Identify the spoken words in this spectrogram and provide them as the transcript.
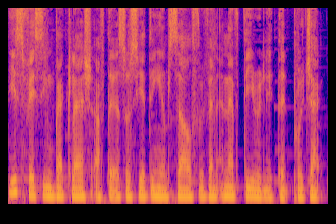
is facing backlash after associating himself with an NFT related project.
